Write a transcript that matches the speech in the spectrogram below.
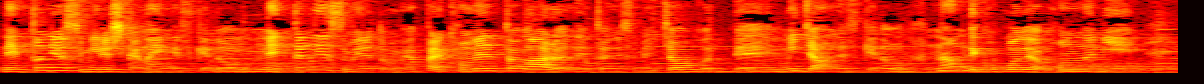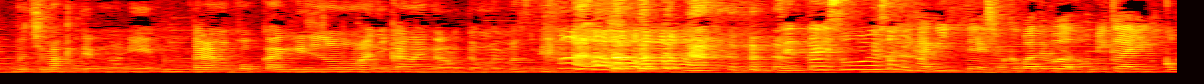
ネットニュース見るしかないんですけど、うんネットニュース見るとやっぱりコメントがあるネットニュースめっちゃ多くってうん見ちゃうんですけど、うんなんでここではこんなにぶちまけてるのに、うん。誰も国会議事堂の前に行かないんだろうって思いますね。絶対そういう人に限って職場では飲み会こ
